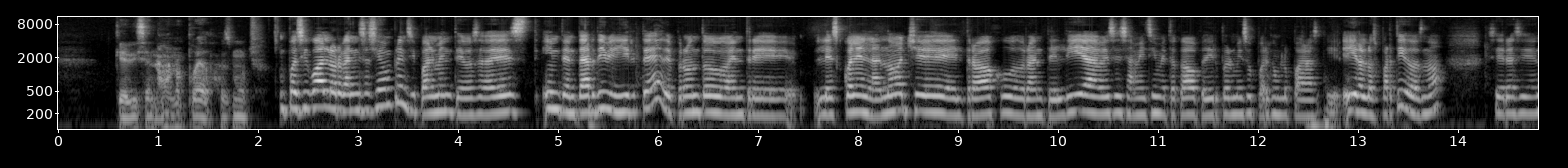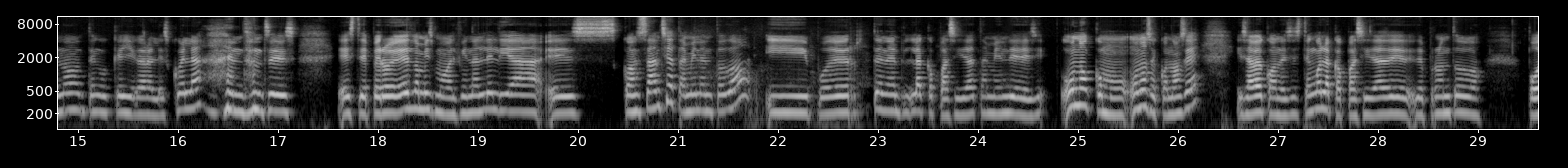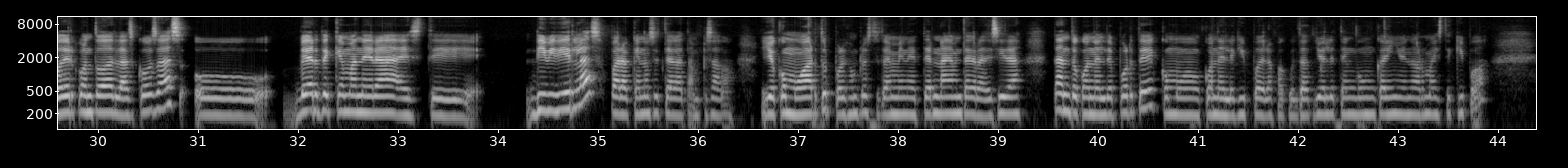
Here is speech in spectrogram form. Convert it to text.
que, dice, no, no puedo, es mucho? Pues igual, la organización principalmente, o sea, es intentar dividirte de pronto entre la escuela en la noche, el trabajo durante el día. A veces a mí sí me tocaba pedir permiso, por ejemplo, para ir a los partidos, ¿no? Si era así de no, tengo que llegar a la escuela, entonces, este, pero es lo mismo, al final del día es constancia también en todo y poder tener la capacidad también de decir, uno como uno se conoce y sabe cuando dices, tengo la capacidad de de pronto poder con todas las cosas o ver de qué manera, este, dividirlas para que no se te haga tan pesado. Y yo como Arthur, por ejemplo, estoy también eternamente agradecida tanto con el deporte como con el equipo de la facultad. Yo le tengo un cariño enorme a este equipo.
